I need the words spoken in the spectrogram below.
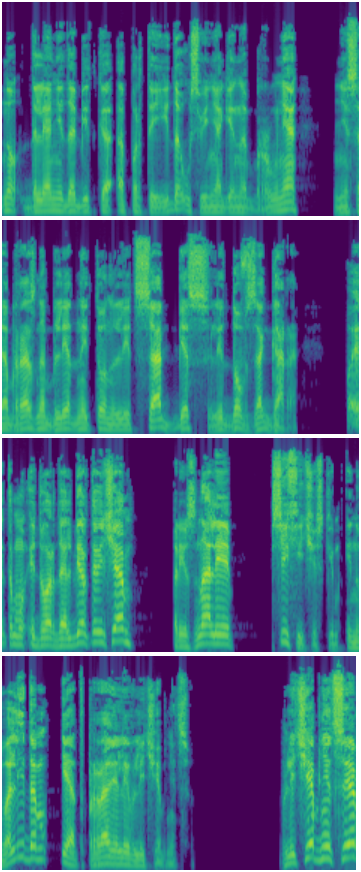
Но для недобитка апартеида у свинягина Бруня несообразно бледный тон лица без следов загара. Поэтому Эдуарда Альбертовича признали психическим инвалидом и отправили в лечебницу. В лечебнице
